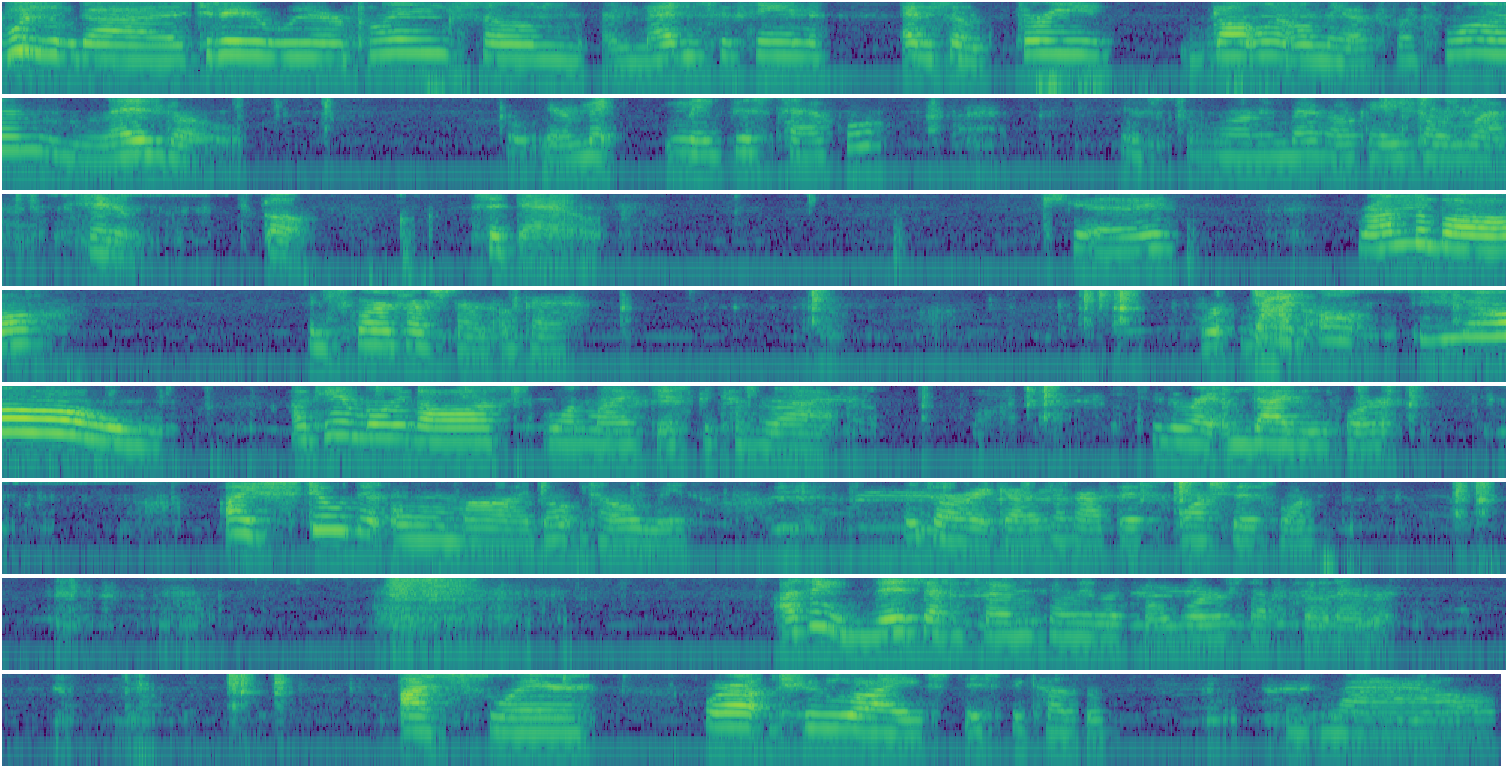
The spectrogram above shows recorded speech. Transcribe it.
What is up guys? Today we are playing some Madden 16 episode 3 Gauntlet on the Xbox One. Let's go. We're gonna make make this tackle. It's running back. Okay, he's going left. Hit him. Let's go. Sit down. Okay. Run the ball and score a touchdown. Okay. Dive! Oh, no! I can't believe I lost one life just because of that. To the right, I'm diving for it. I still did. Oh my, don't tell me. It's alright, guys. I got this. Watch this one. I think this episode is going to be like the worst episode ever. I swear. We're up two lives just because of Wow.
